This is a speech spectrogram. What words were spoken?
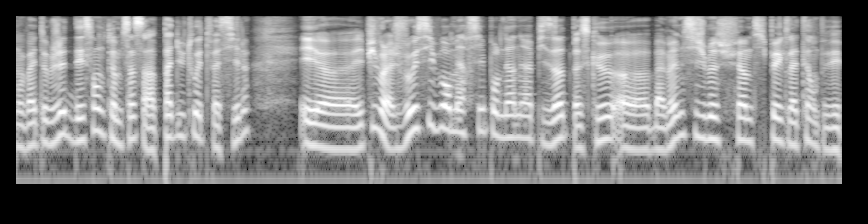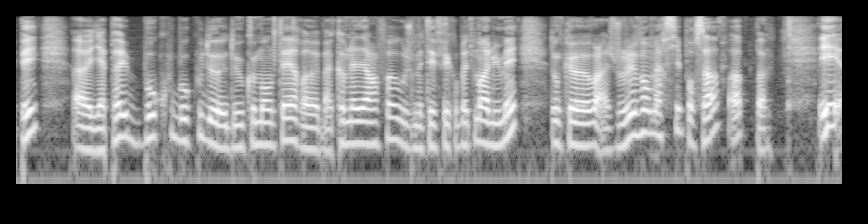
on va être obligé de descendre comme ça, ça va pas du tout être facile. Et, euh, puis voilà, je veux aussi vous remercier pour le dernier épisode parce que bah, même si je me suis fait un petit peu éclater en PVP, il n'y a pas eu beaucoup beaucoup de, commentaires bah, comme la dernière fois où je m'étais fait complètement allumer. Donc voilà, je voulais vous remercier pour ça. Et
